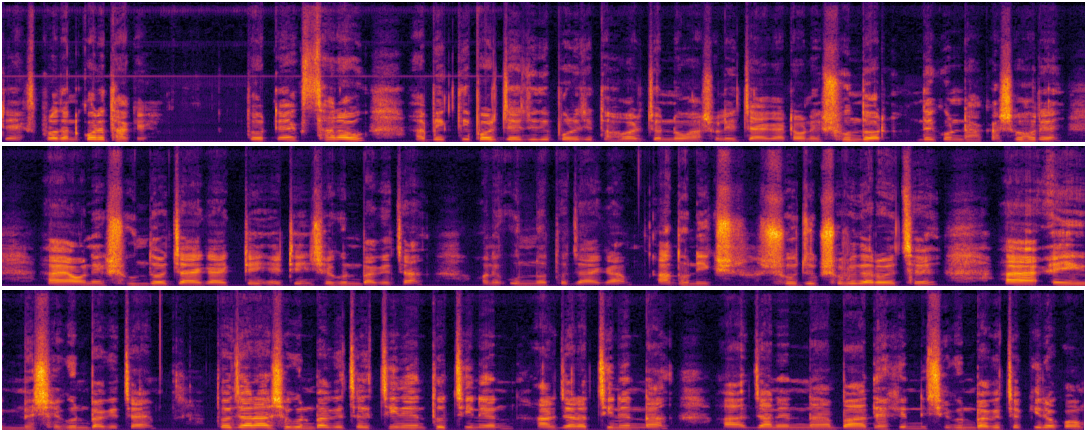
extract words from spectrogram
ট্যাক্স প্রদান করে থাকে। তো ট্যাক্স ছাড়াও ব্যক্তি পর্যায়ে যদি পরিচিত হওয়ার জন্য আসলে জায়গাটা অনেক সুন্দর। দেখুন, ঢাকা শহরে অনেক সুন্দর জায়গা একটি, এটি সেগুন বাগিচা। অনেক উন্নত জায়গা, আধুনিক সুযোগ সুবিধা রয়েছে এই সেগুন বাগিচায়। তো যারা সেগুন বাগিচা চিনেন তো চিনেন, আর যারা চিনেন না জানেন না বা দেখেননি সেগুন বাগিচা কীরকম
